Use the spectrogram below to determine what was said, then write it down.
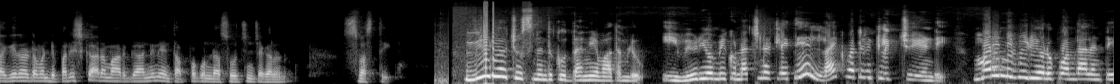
తగినటువంటి పరిష్కార మార్గాన్ని నేను తప్పకుండా సూచించగలను. స్వస్తి. వీడియో చూసినందుకు ధన్యవాదములు. ఈ వీడియో మీకు నచ్చినట్లయితే లైక్ బటన్ క్లిక్ చేయండి. మరిన్ని వీడియోలు పొందాలంటే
